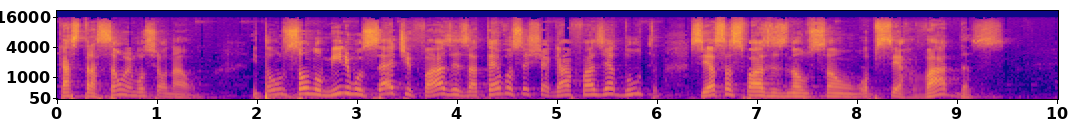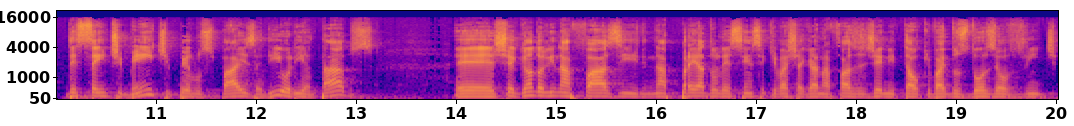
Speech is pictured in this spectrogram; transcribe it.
castração emocional. Então são no mínimo sete fases até você chegar à fase adulta. Se essas fases não são observadas decentemente pelos pais ali orientados, é, chegando ali na fase, na pré-adolescência, que vai chegar na fase genital, que vai dos 12 aos 20,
